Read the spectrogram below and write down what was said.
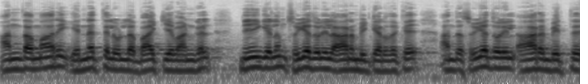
அந்த மாதிரி எண்ணத்தில் உள்ள பாக்கியவான்கள் நீங்களும் சுயதொழில் ஆரம்பிக்கிறதுக்கு அந்த சுயதொழில் ஆரம்பித்து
